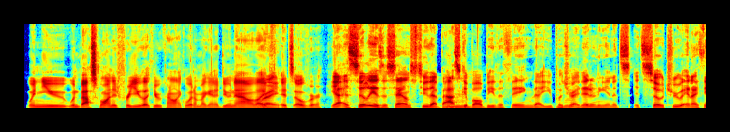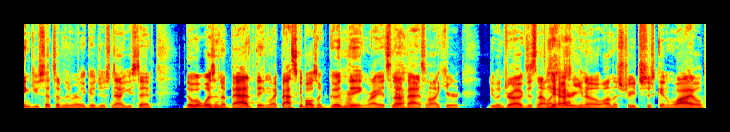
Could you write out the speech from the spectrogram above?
when you when basketball ended for you, like you were kind of like, what am I going to do now? Like Right. it's over. Yeah, as silly as it sounds too, Mm-hmm. that basketball be the thing that you put your identity in. It's it's so true. And I think you said something really good just now. You said though it wasn't a bad thing, like basketball is a good thing, right? It's not Mm-hmm. Yeah. bad. It's not like you're doing drugs. It's not like Yeah. you're, you know, on the streets just getting wild.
